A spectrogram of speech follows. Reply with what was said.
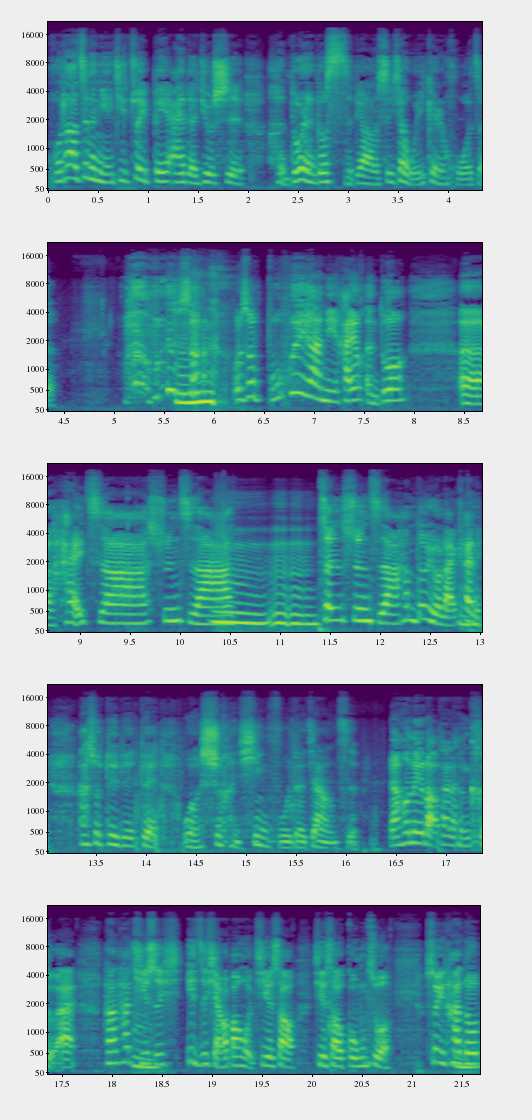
活到这个年纪最悲哀的就是很多人都死掉了，剩下我一个人活着。我说，我说不会啊，你还有很多，呃，孩子啊，孙子啊，嗯嗯嗯，曾孙子啊，他们都有来看你。他说，对对对，我是很幸福的这样子。然后那个老太太很可爱，她她其实一直想要帮我介绍介绍工作，所以她都。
